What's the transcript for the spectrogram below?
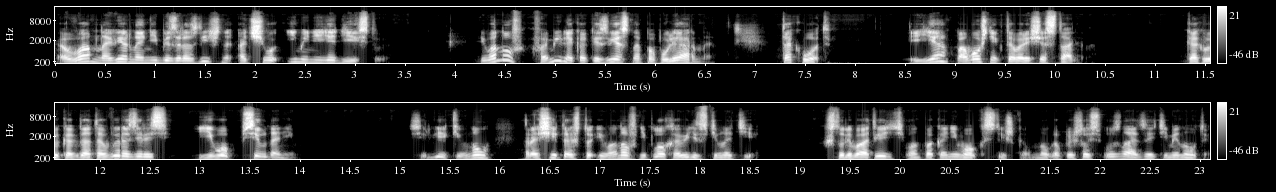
Вам, наверное, не безразлично, от чего имени я действую. Иванов – фамилия, как известно, популярная. Так вот, я помощник товарища Сталина. Как вы когда-то выразились, его псевдоним. Сергей кивнул, рассчитывая, что Иванов неплохо видит в темноте. Что-либо ответить он пока не мог, слишком много пришлось узнать за эти минуты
